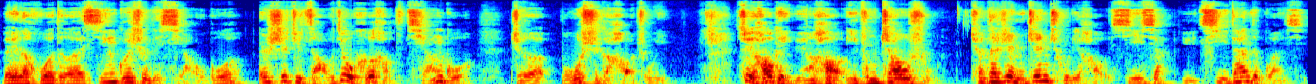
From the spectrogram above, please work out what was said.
为了获得新归顺的小国而失去早就和好的强国，这不是个好主意。最好给元昊一封诏书，劝他认真处理好西夏与契丹的关系。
